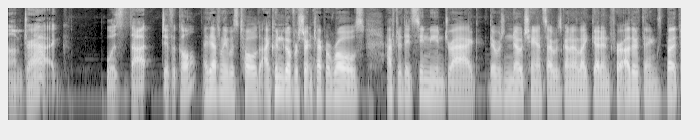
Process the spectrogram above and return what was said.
um drag. Was that difficult? I definitely was told I couldn't go for certain type of roles after they'd seen me in drag. There was no chance I was gonna like get in for other things. But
